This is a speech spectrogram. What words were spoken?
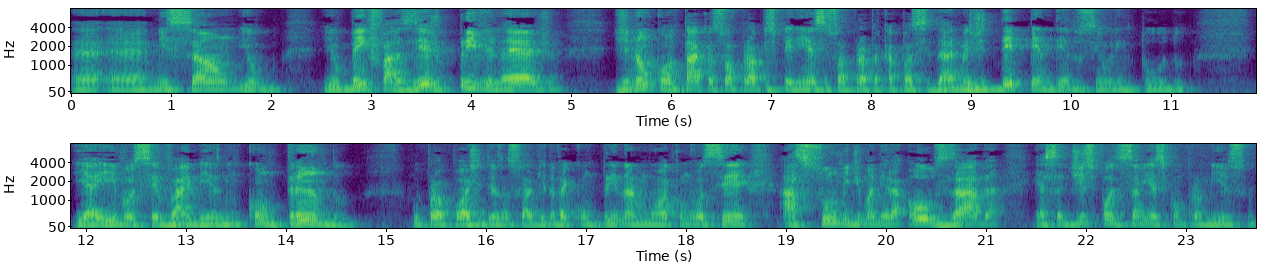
é, é missão e o, e o bem-fazer, o privilégio de não contar com a sua própria experiência, sua própria capacidade, mas de depender do Senhor em tudo. E aí você vai mesmo encontrando o propósito de Deus na sua vida, vai cumprindo na modo como você assume de maneira ousada essa disposição e esse compromisso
